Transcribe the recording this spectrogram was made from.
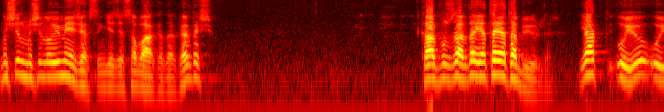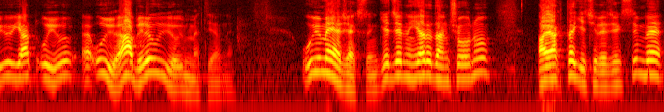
Mışıl mışıl uyumayacaksın gece sabaha kadar kardeşim. Karpuzlar da yata yata büyürler. Yat uyu, uyu, yat uyu. E, uyu, habire uyuyor ümmet yani. Uyumayacaksın. Gecenin yarıdan çoğunu ayakta geçireceksin ve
